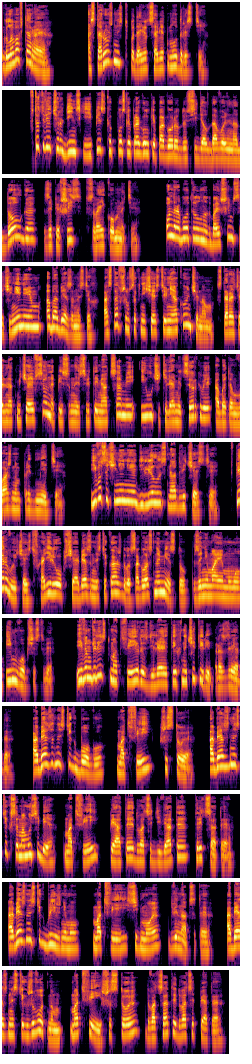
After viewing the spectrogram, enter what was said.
Глава вторая. Осторожность подает совет мудрости. В тот вечер динский епископ после прогулки по городу сидел довольно долго, запершись в своей комнате. Он работал над большим сочинением об обязанностях, оставшимся, к несчастью, неоконченным, старательно отмечая все, написанное святыми отцами и учителями церкви об этом важном предмете. Его сочинение делилось на две части первую часть входили общие обязанности каждого согласно месту, занимаемому им в обществе. Евангелист Матфей разделяет их на четыре разряда. Обязанности к Богу. Матфей, шестое. Обязанности к самому себе. Матфей, пятое, двадцать девятое, тридцатое. Обязанности к ближнему. Матфей, седьмое, двенадцатое. Обязанности к животным. Матфей, шестое, двадцатое, двадцать пятое.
